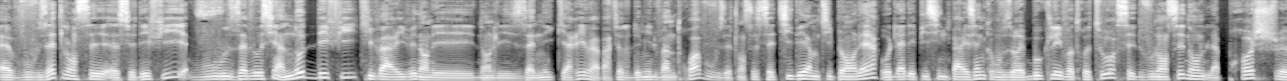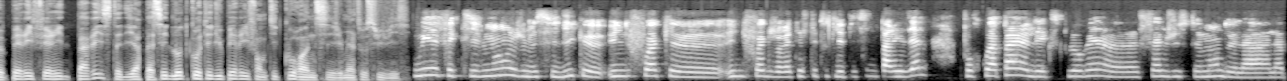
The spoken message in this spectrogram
Vous vous êtes lancé ce défi. Vous avez aussi un autre défi qui va arriver dans les, dans les années qui arrivent, à partir de 2023. Vous vous êtes lancé cette idée un petit peu en l'air. Au-delà des piscines parisiennes, quand vous aurez bouclé votre tour, c'est de vous lancer dans la proche euh, périphérie de Paris, c'est-à-dire passer de l'autre côté du périph' en petite couronne, si j'ai bien tout suivi. Oui, effectivement, je me suis dit que une fois que, une fois que j'aurais testé toutes les piscines parisiennes, pourquoi pas aller explorer euh, celle justement de la, la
